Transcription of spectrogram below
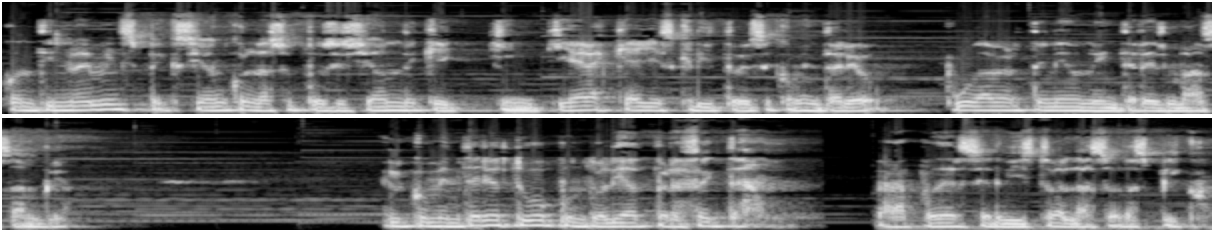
Continué mi inspección con la suposición de que quien quiera que haya escrito ese comentario pudo haber tenido un interés más amplio. El comentario tuvo puntualidad perfecta para poder ser visto a las horas pico,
